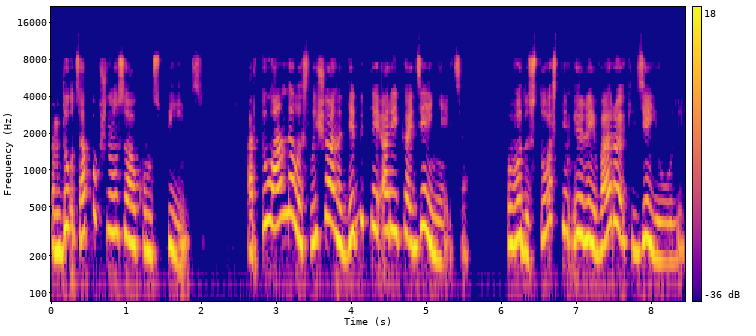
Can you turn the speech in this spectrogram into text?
kam dots apakšnosaukums Pīns. Ar to Anneles Lišāne debitēja arī kā dzējniece. Pa vadu stostim ir arī vairāki dzējūļi.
